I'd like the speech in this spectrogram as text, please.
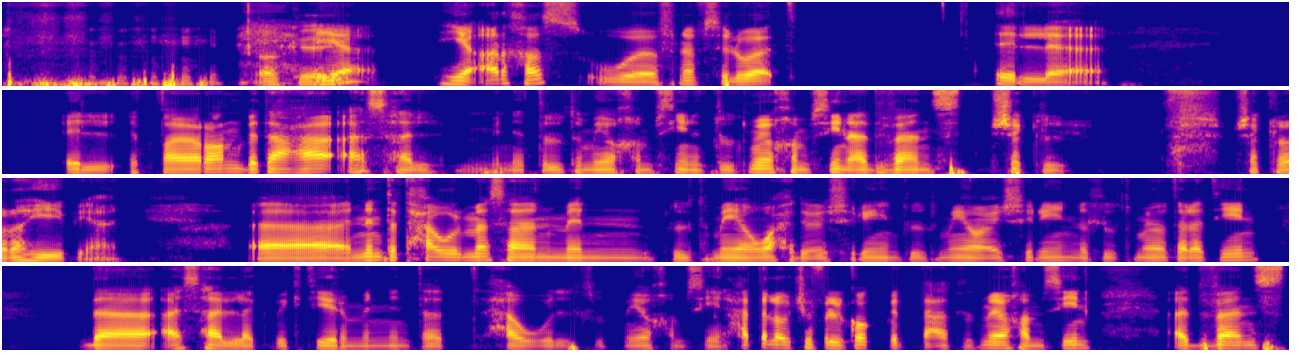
okay. هي هي أرخص وفي نفس الوقت ال الطيران بتاعها أسهل من ال 350 ال 350 advanced بشكل بشكل رهيب يعني. آه إن أنت تحول مثلا من 321 320 ل 330 ده أسهل لك بكتير من إن أنت تحول 350 حتى لو تشوف ال cockpit بتاع 350 advanced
